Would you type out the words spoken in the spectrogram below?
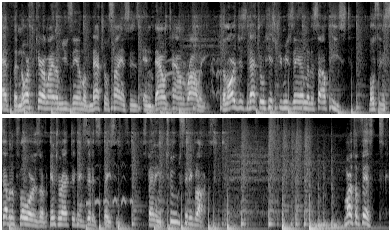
at the North Carolina Museum of Natural Sciences in downtown Raleigh, the largest natural history museum in the Southeast, boasting seven floors of interactive exhibit spaces spanning two city blocks. Martha Fisk,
